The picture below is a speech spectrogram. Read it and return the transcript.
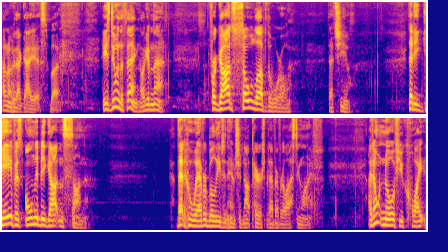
I don't know who that guy is, but he's doing the thing. I'll give him that. For God so loved the world, that's you, that he gave his only begotten Son, that whoever believes in him should not perish but have everlasting life. I don't know if you quite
